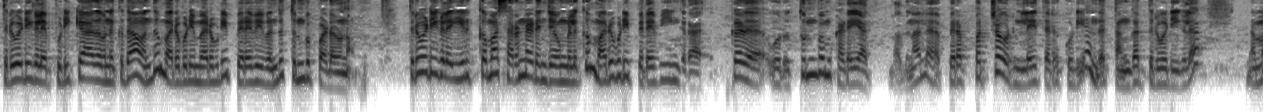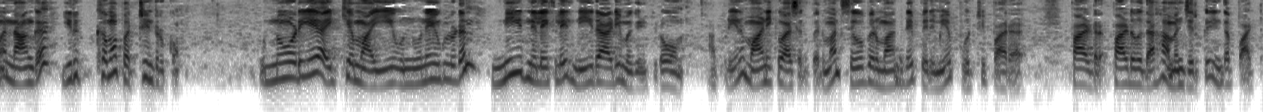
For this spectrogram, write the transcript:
திருவடிகளை பிடிக்காதவனுக்கு தான் வந்து மறுபடி மறுபடி பிறவி வந்து துன்பப்படணும். திருவடிகளை இறுக்கமா சரணடைஞ்சவங்களுக்கு மறுபடி பிறவிங்கிற க- ஒரு துன்பம் கிடையாது. அதனால பிறப்பற்ற ஒரு நிலை தரக்கூடிய அந்த தங்க திருவடிகளை நம்ம நாங்க இறுக்கமா பற்றின்னு இருக்கோம் உன்னோடையே ஐக்கியமாயி உன் உணவுகளுடன் நீர் நிலைகளில் நீராடி மகிழ்கிறோம் அப்படின்னு மாணிக்க வாசக பெருமான் சிவபெருமானுடைய பெருமையை போற்றி பாட பாடுற பாடுவதாக அமைஞ்சிருக்கு இந்த பாட்டு.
